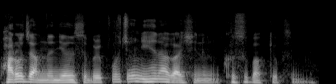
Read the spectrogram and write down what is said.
바로잡는 연습을 꾸준히 해나가시는 그 수밖에 없습니다.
